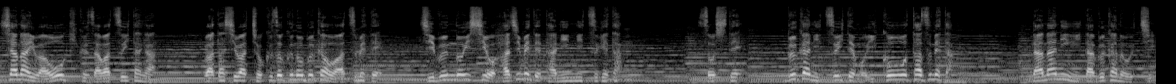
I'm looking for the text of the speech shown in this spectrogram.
社内は大きくざわついたが私は直属の部下を集めて自分の意思を初めて他人に告げた。そして部下についても意向を尋ねた。7人いた部下のうち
